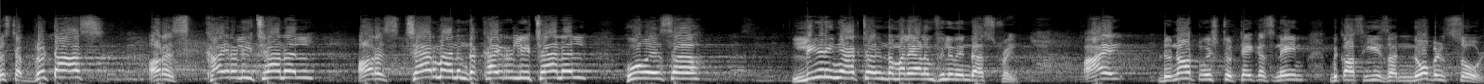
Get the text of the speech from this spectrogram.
Mr. Britas or his Kairali channel or his chairman in the Kairali channel, who is a leading actor in the Malayalam film industry, I do not wish to take his name because he is a noble soul.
